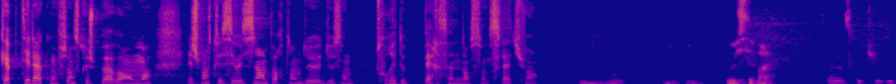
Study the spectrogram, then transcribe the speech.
capter la confiance que je peux avoir en moi. Et je pense que c'est aussi important de, s'entourer de personnes dans ce sens-là tu vois. Mmh, mmh, oui c'est vrai. C'est ce que tu dis.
